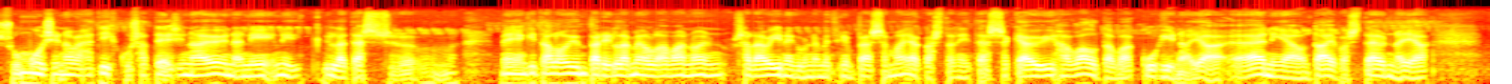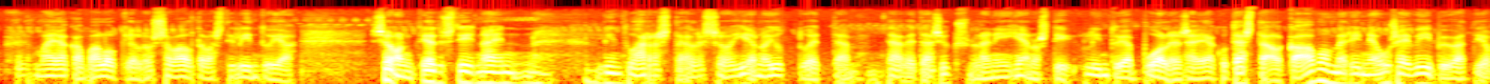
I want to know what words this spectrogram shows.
sumuisina, vähän tihkusateisina öinä, niin, niin kyllä tässä meidänkin talon ympärillä, me ollaan vain noin 150 metrin päässä majakasta, niin tässä käy ihan valtava kuhina ja ääniä on taivas täynnä ja majakan valokellossa valtavasti lintuja. Se on tietysti näin lintuharrastajalle se on hieno juttu, että tämä vetää syksyllä niin hienosti lintuja puolensa. Ja kun tästä alkaa avomeri, ne usein viipyvät jo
